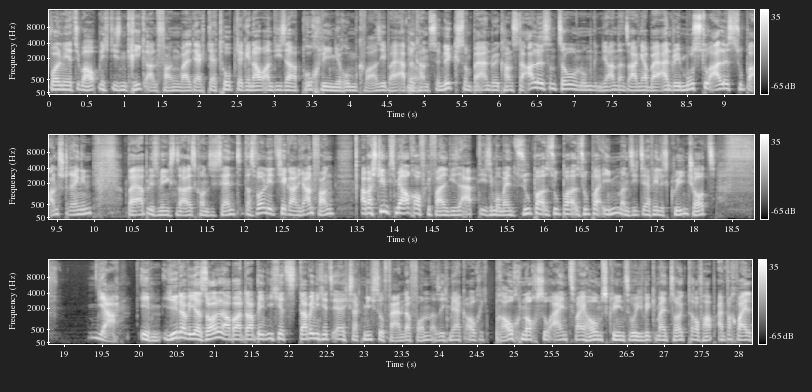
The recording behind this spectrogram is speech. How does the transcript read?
wollen wir jetzt überhaupt nicht diesen Krieg anfangen, weil der, der tobt ja genau an dieser Bruchlinie rum quasi. Bei Apple kannst du nix und bei Android kannst du alles und so. Und um- die anderen sagen, ja, bei Android musst du alles, super anstrengend. Bei Apple ist wenigstens alles konsistent. Das wollen wir jetzt hier gar nicht anfangen. Aber stimmt, ist mir auch aufgefallen, diese App, die ist im Moment super, super, super in. Man sieht sehr viele Screenshots. Ja, eben, jeder wie er soll, aber da bin ich jetzt, da bin ich jetzt ehrlich gesagt nicht so Fan davon. Also ich merke auch, ich brauche noch so ein, zwei Homescreens, wo ich wirklich mein Zeug drauf habe, einfach weil,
